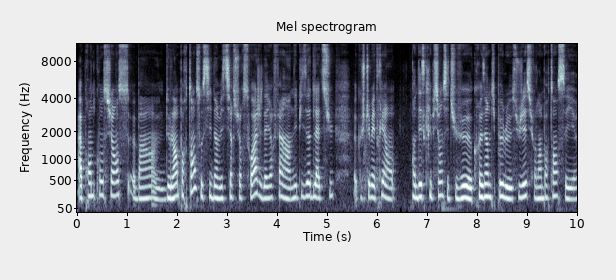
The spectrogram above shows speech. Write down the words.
à prendre conscience euh, ben, de l'importance aussi d'investir sur soi. J'ai d'ailleurs fait un épisode là-dessus que je te mettrai en, en description si tu veux creuser un petit peu le sujet sur l'importance et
